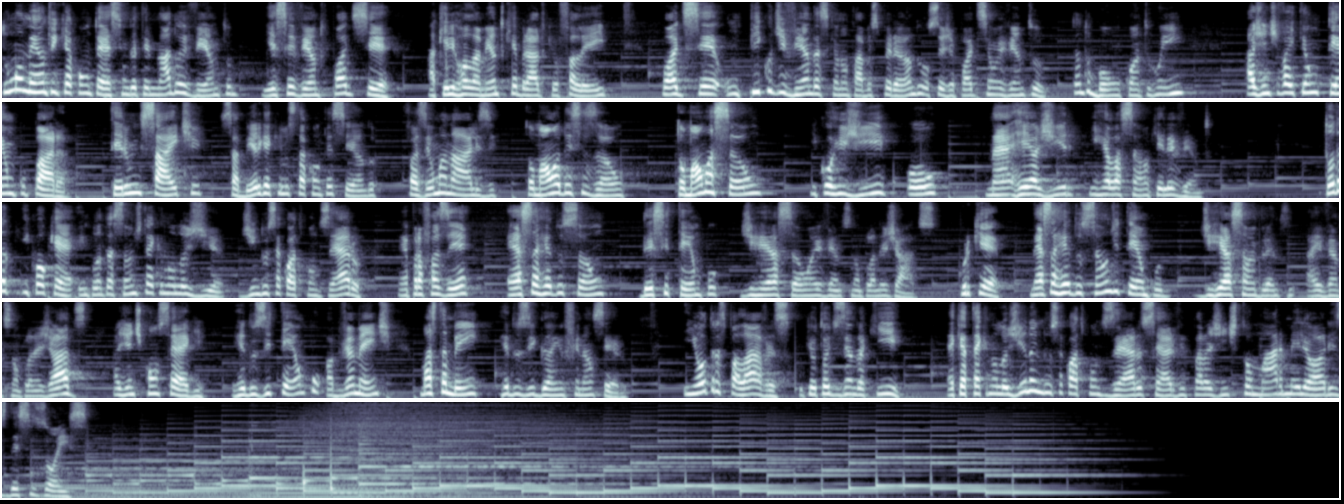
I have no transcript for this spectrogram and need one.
do momento em que acontece um determinado evento, e esse evento pode ser aquele rolamento quebrado que eu falei, pode ser um pico de vendas que eu não estava esperando, ou seja, pode ser um evento tanto bom quanto ruim, a gente vai ter um tempo para ter um insight, saber que aquilo está acontecendo, fazer uma análise, tomar uma decisão, tomar uma ação e corrigir ou né, reagir em relação àquele evento. Toda e qualquer implantação de tecnologia de indústria 4.0 é para fazer essa redução desse tempo de reação a eventos não planejados. Por quê? Nessa redução de tempo de reação a eventos não planejados, a gente consegue reduzir tempo, obviamente, mas também reduzir ganho financeiro. Em outras palavras, o que eu estou dizendo aqui é que a tecnologia na indústria 4.0 serve para a gente tomar melhores decisões,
